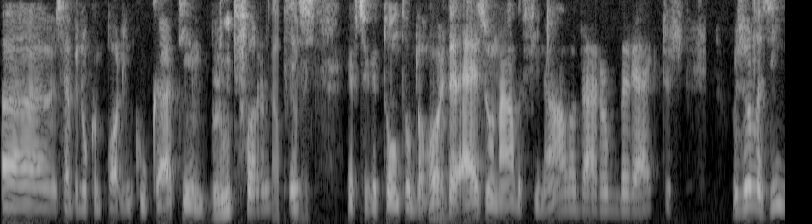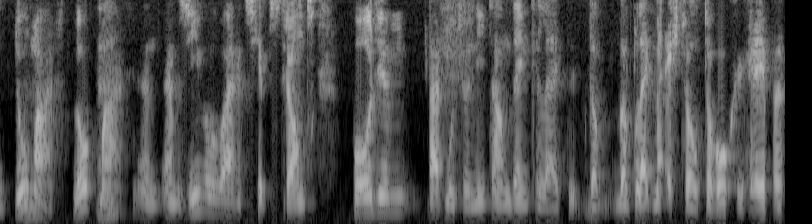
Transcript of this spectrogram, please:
Uh, ze hebben ook een Pauline Koekuit die in bloedvorm Absoluut. is. Heeft ze getoond op de horde. Hij zo na de finale daar ook bereikt. Dus we zullen zien. Doe mm. maar. Loop maar. En, en, we zien wel waar het schip strandt. Podium, daar moeten we niet aan denken. Lijkt, dat, dat lijkt me echt wel te hoog gegrepen.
